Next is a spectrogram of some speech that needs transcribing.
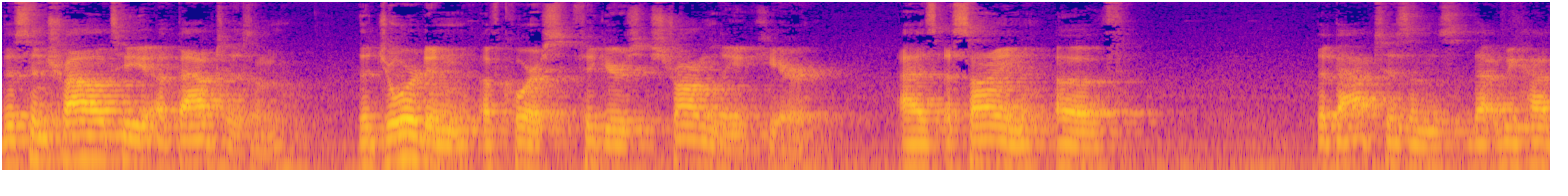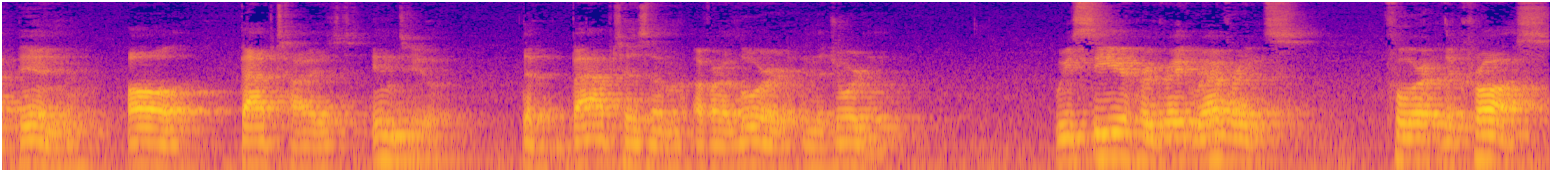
the centrality of baptism. The Jordan, of course, figures strongly here as a sign of the baptisms that we have been all baptized into, the baptism of our Lord in the Jordan. We see her great reverence for the cross.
